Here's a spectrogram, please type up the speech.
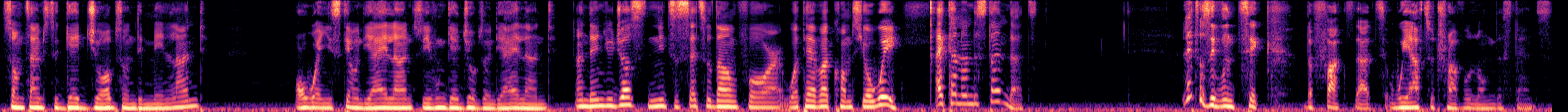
sometimes to get jobs on the mainland or when you stay on the island to even get jobs on the island. And then you just need to settle down for whatever comes your way. I can understand that. Let us even take the fact that we have to travel long distance.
